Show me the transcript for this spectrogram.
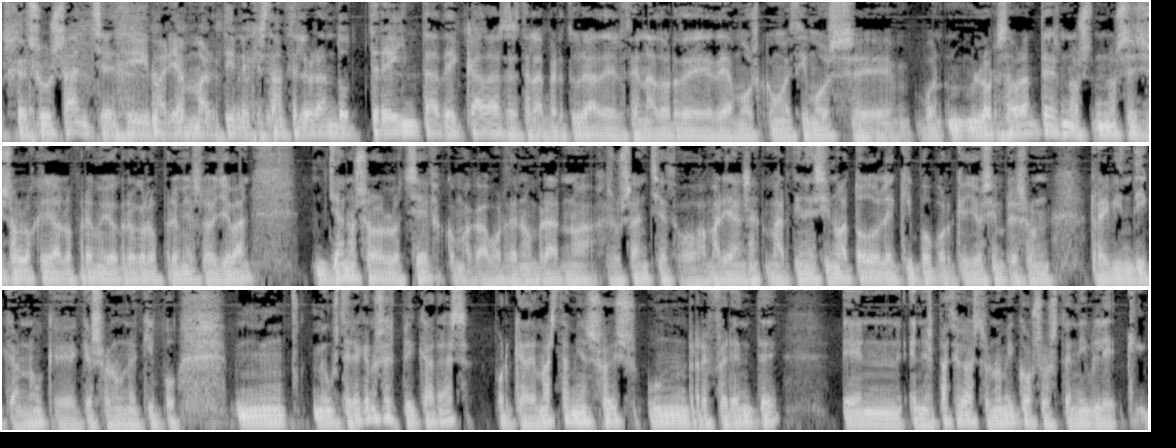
Jesús Sánchez y Marian Martínez, que están celebrando 30 décadas desde la apertura del cenador de, de Amos, como decimos. eh, bueno, los restaurantes no, no sé si son los que llevan los premios, yo creo que los premios se los llevan ya no solo los chefs, como acabamos de nombrar, ¿no? a Jesús Sánchez o a Marian Martínez, sino a todo el equipo, porque ellos siempre son, reivindican ¿no? que, que son un equipo. Mm, me gustaría que nos explicaras, porque además también sois un referente en, en espacio gastronómico sostenible. ¿Qué,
